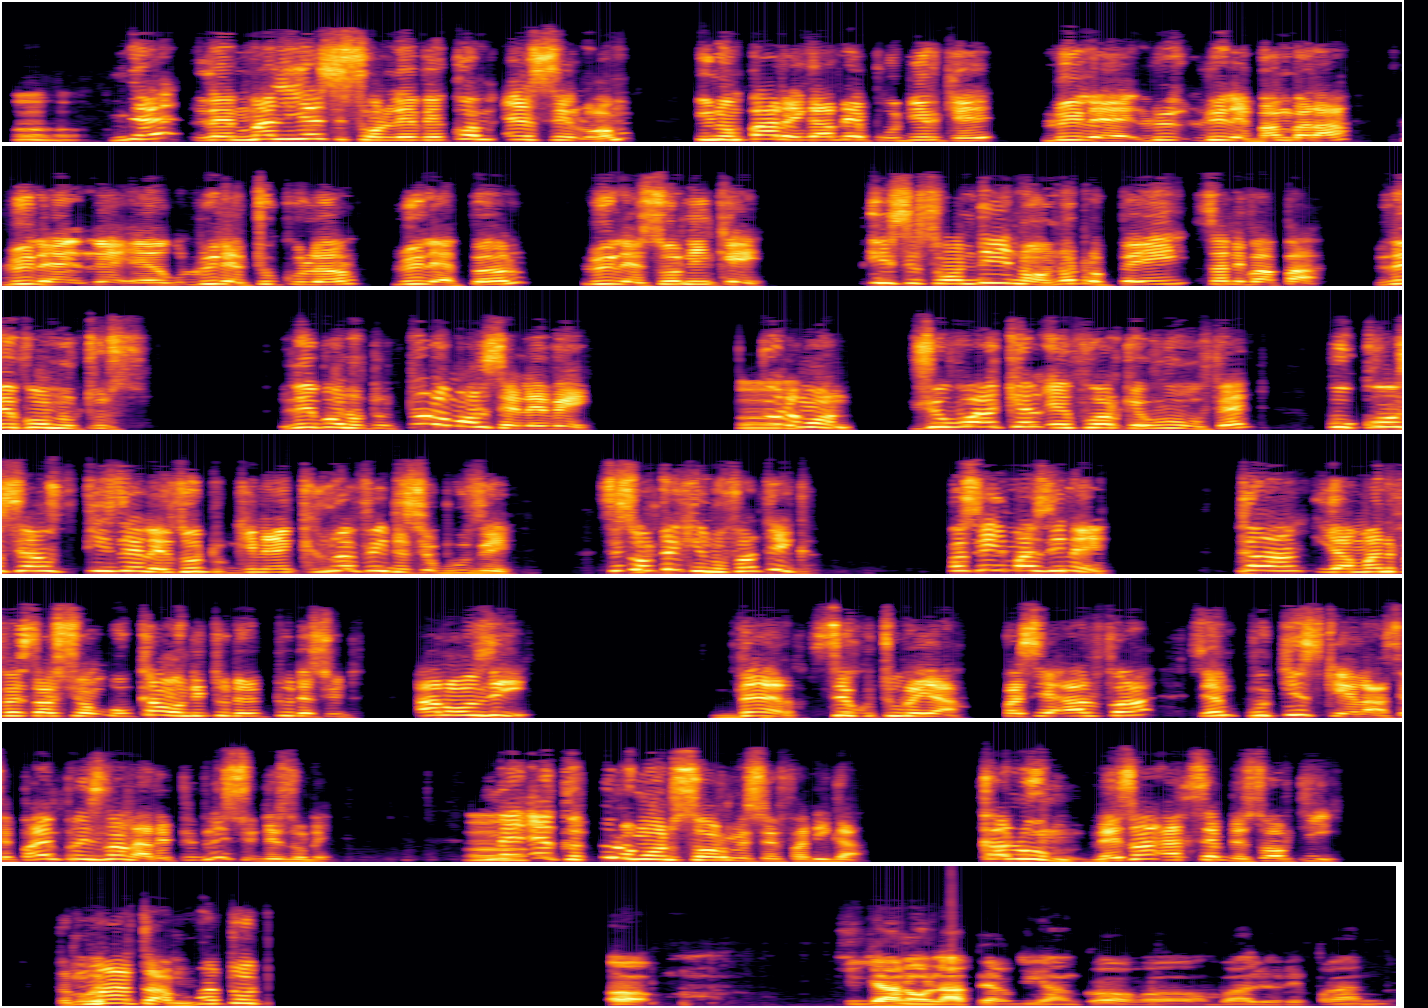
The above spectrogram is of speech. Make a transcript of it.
Mhm. Mais les Maliens se sont levés comme un seul homme. Ils n'ont pas regardé pour dire que lui, les, lui, lui, les Bambara, lui, les, les, euh, lui, les tout couleurs, lui, les Peuls, lui, les Soninké. Ils se sont dit non, notre pays, ça ne va pas. Levons-nous tous. Levons-nous tous. Tout le monde s'est levé. Mhm. Tout le monde. Je vois quel effort que vous vous faites pour conscientiser les autres Guinéens qui refusent de se bouger. Ce sont eux qui nous fatiguent. Parce que imaginez, quand il y a manifestation ou quand on dit tout de, tout de suite, allons-y vers Touréa. Parce que Alpha, c'est un putiste qui est là. Ce n'est pas un président de la République, je suis désolé. Mhm. Mais et que tout le monde sort, M. Fadiga? Kaloum, les gens acceptent de sortir. Mata, Mato, Oh. Tidiane, on l'a perdu encore, euh, on va le reprendre.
